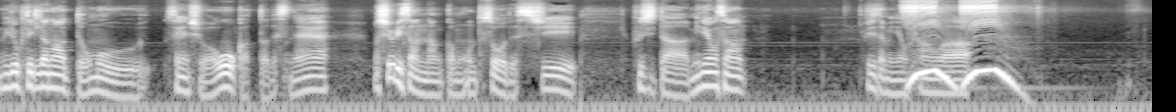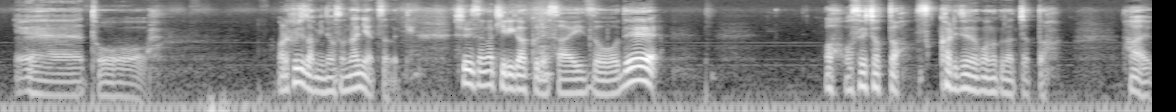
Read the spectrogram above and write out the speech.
魅力的だなって思う選手は多かったですね。修理さんなんかもほんとそうですし、藤田峰夫さん。藤田峰夫さんは、えーと、あれ、藤田峰夫さん何やってたんだっけ？修理さんが霧隠れ再造で、あ、忘れちゃった。すっかり出てこなくなっちゃった。はい。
